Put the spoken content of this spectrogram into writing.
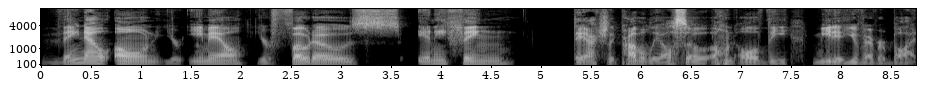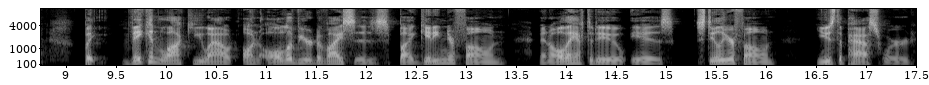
they now own your email, your photos, anything. They actually probably also own all the media you've ever bought, but they can lock you out on all of your devices by getting your phone. And all they have to do is steal your phone, use the password.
